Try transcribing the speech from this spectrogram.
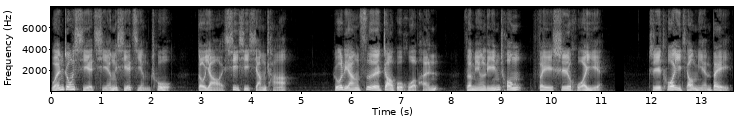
文中写情写景处，都要细细详查。如两次照顾火盆，则明林冲非失火也；只托一条棉被，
